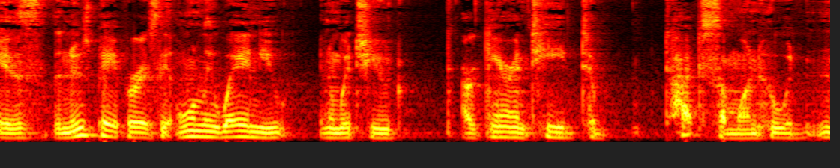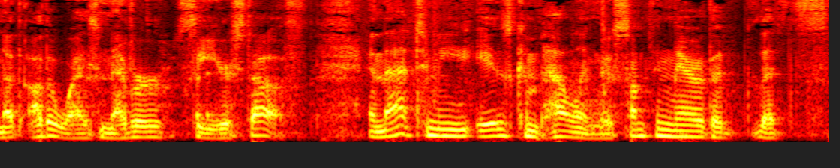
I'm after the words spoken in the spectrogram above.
is the newspaper is the only way in you in which you are guaranteed to touch someone who would not otherwise never see your stuff. And that to me is compelling. There's something there that that's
